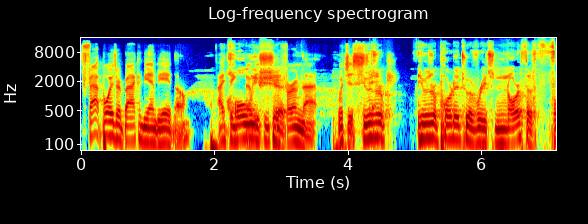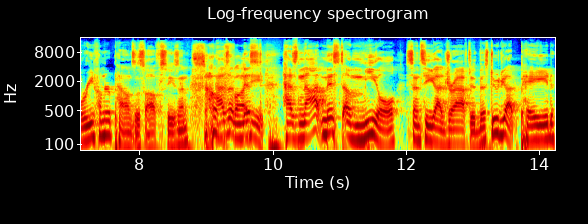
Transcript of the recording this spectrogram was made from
Fat Boys are back in the NBA though. I think that Holy we can shit. confirm that, which is He was re- he was reported to have reached north of 300 pounds this offseason. So hasn't funny. missed has not missed a meal since he got drafted. This dude got paid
